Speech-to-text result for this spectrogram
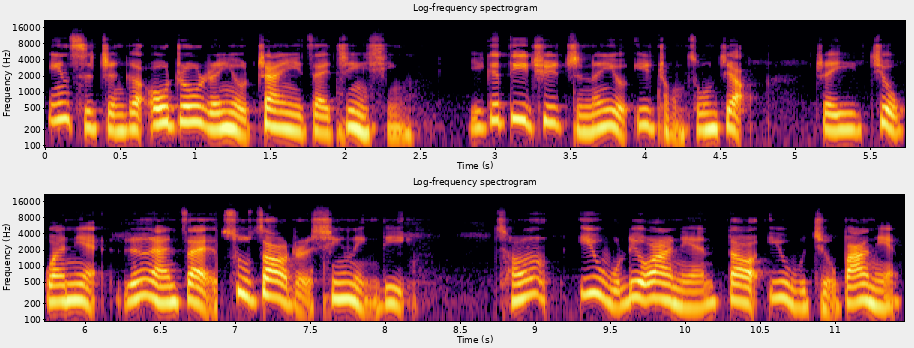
因此整个欧洲仍有战役在进行。一个地区只能有一种宗教，这一旧观念仍然在塑造着新领地。从1562年到1598年，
